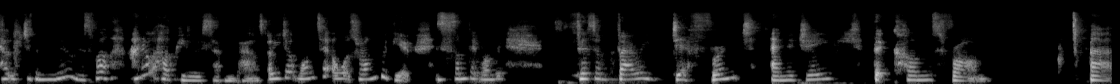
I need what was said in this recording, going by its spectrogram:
help you to the moon as well. And it will help you lose seven pounds. Oh, you don't want it? Oh, what's wrong with you? Is something wrong with you? There's a very different energy that comes from uh,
